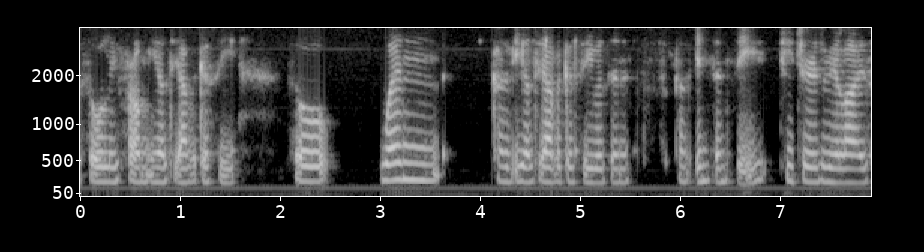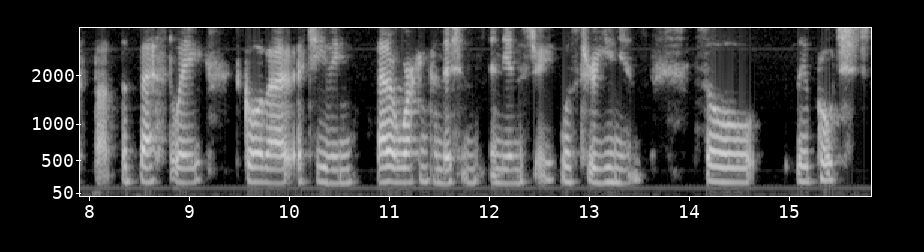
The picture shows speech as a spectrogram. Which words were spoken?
solely from ELT advocacy. So when kind of ELT advocacy was in its kind of infancy, teachers realized that the best way to go about achieving better working conditions in the industry was through unions. So they approached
